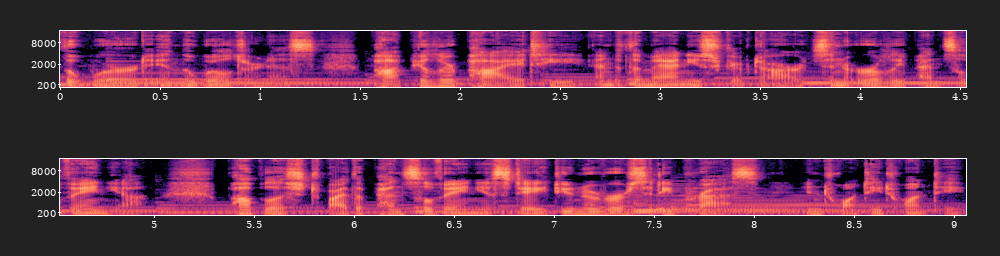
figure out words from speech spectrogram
The Word in the Wilderness Popular Piety and the Manuscript Arts in Early Pennsylvania, published by the Pennsylvania State University Press in 2020.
